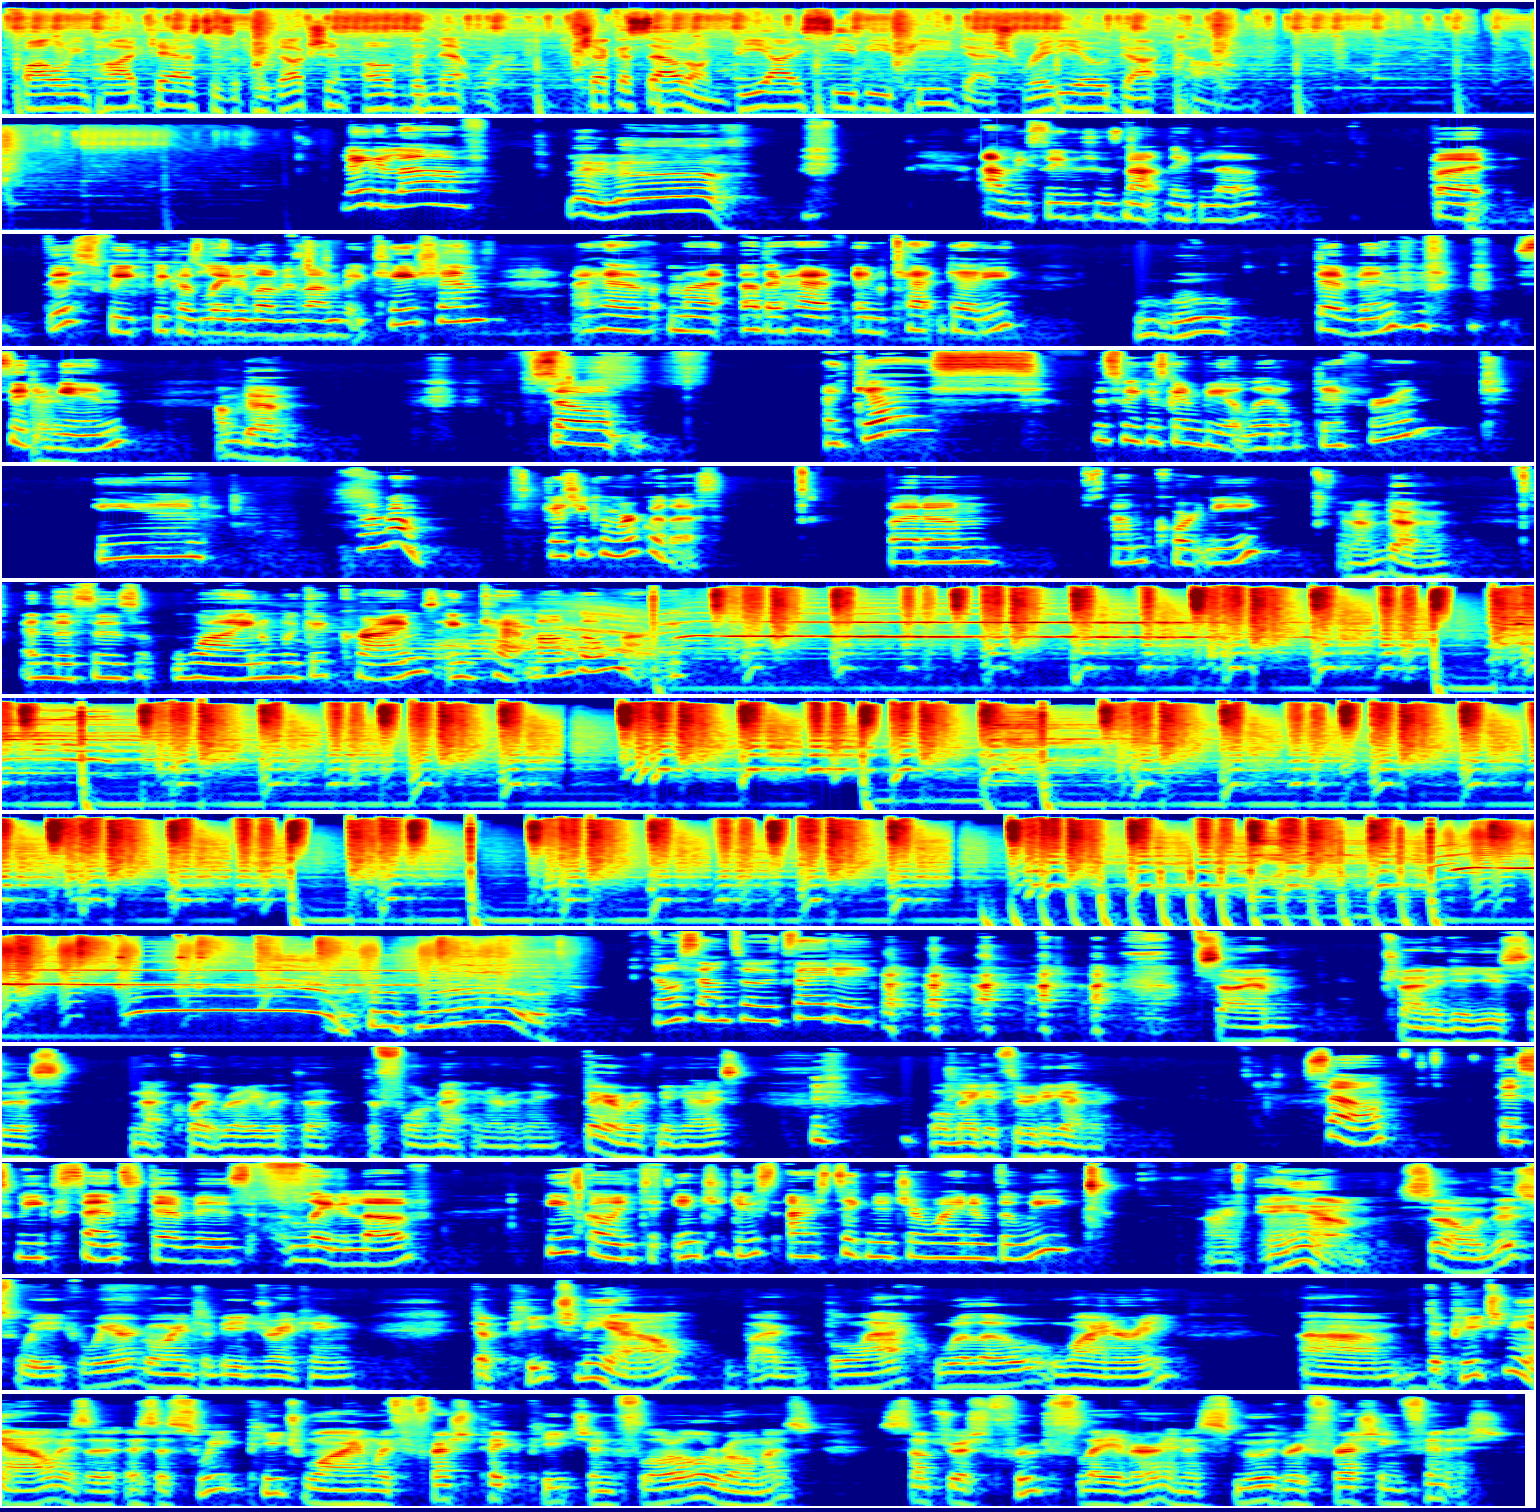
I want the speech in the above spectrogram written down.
The following podcast is a production of the network. Check us out on bicbp radio.com. Lady Love. Lady Love. Obviously, this is not Lady Love. But this week, because Lady Love is on vacation, I have my other half and cat daddy, Woo woo. Devin, sitting Hey. in. I'm Devin. So, I guess this week is going to be a little different. And I don't know. Guess you can work with us. But, um, I'm Courtney, And I'm Devin. and this is Wine, Wicked Crimes, and Cat Moms Oh My. Don't sound so excited. Sorry, I'm trying to get used to this. I'm Not quite ready with the, the format and everything. Bear with me, guys. we'll make it through together. So, this week, since Dev is Lady Love, he's going to introduce our signature wine of the week. I am. So this week we are going to be drinking the Peach Meow by Black Willow Winery. Um, the Peach Meow is a, is a sweet peach wine with fresh picked peach and floral aromas, sumptuous fruit flavor, and a smooth, refreshing finish.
